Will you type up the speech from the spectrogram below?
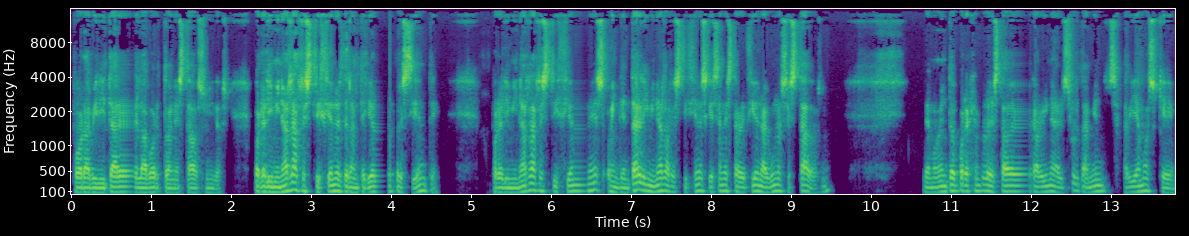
por habilitar el aborto en Estados Unidos, por eliminar las restricciones del anterior presidente, por eliminar las restricciones o intentar eliminar las restricciones que se han establecido en algunos estados. De momento, por ejemplo, el estado de Carolina del Sur también sabíamos que,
